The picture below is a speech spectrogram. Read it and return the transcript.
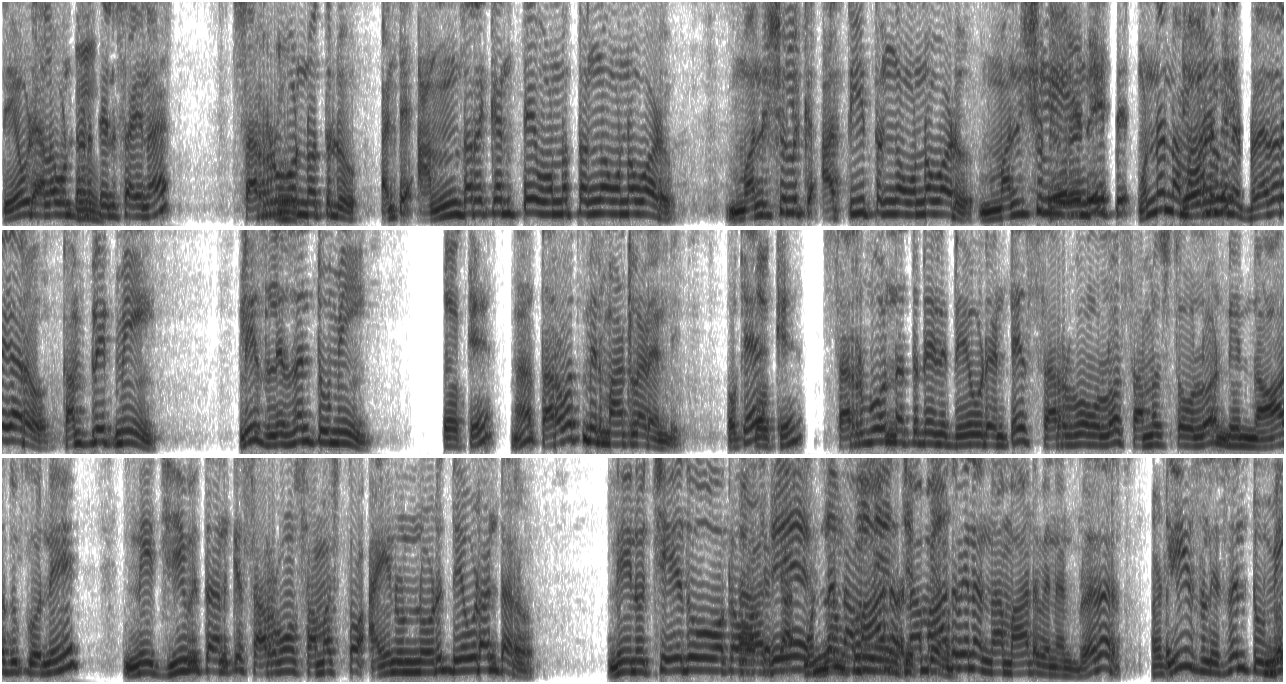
దేవుడు ఎలా ఉంటాడో. తెలుసు ఆయన? సర్వోన్నతుడు. అంటే అందరికంటే ఉన్నతంగా ఉన్నవాడు. మనుషులకి అతీతంగా ఉన్నవాడు. మనుషులు? ఏదైతే ఉన్న మాట బ్రదర్ గారు complete me. Please listen to me. Okay. తర్వాత మీరు మాట్లాడండి. ఓకే? ఓకే. సర్వోన్నతుడైన దేవుడు అంటే సర్వంలో సమస్తంలో నిన్ను ఆదుకొని నీ జీవితానికి సర్వం సమస్తం అయినున్నోడు దేవుడు అంటారు. నేను వచ్చి ఏదో ఒక నా మాట. వినండి నా మాట వినండి brother please listen to me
